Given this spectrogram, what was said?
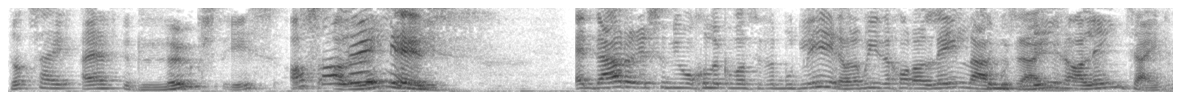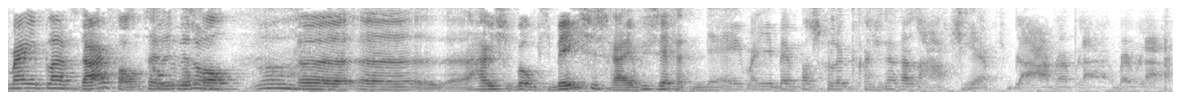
dat zij eigenlijk het leukst is als, Als ze alleen is. is. En daardoor is ze nu ongelukkig omdat ze dat moet leren. Maar dan moet je er gewoon alleen laten ze moet zijn. leren alleen zijn. Maar in plaats daarvan zijn Komt er nogal weer Oh. eh, eh, huisje, boompje, beestje schrijvers die zeggen... Nee, maar je bent pas gelukkig als je een relatie hebt. Bla, bla, bla, bla, bla.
